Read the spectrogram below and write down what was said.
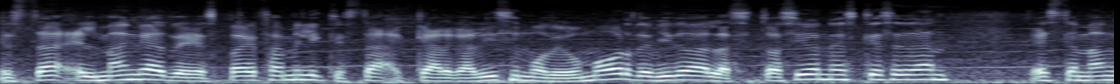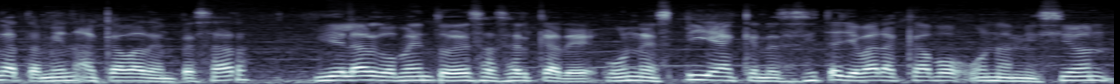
está el manga de Spy Family que está cargadísimo de humor debido a las situaciones que se dan. Este manga también acaba de empezar y el argumento es acerca de un espía que necesita llevar a cabo una misión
